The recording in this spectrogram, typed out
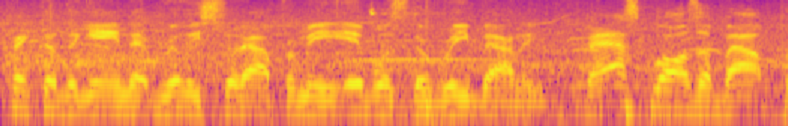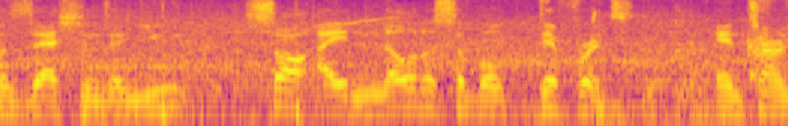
aspect of the game that really stood out for me, it was the rebounding. Basketball is about possessions, and you saw a noticeable difference in terms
